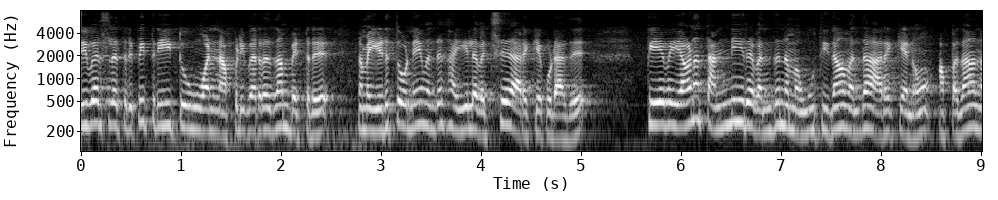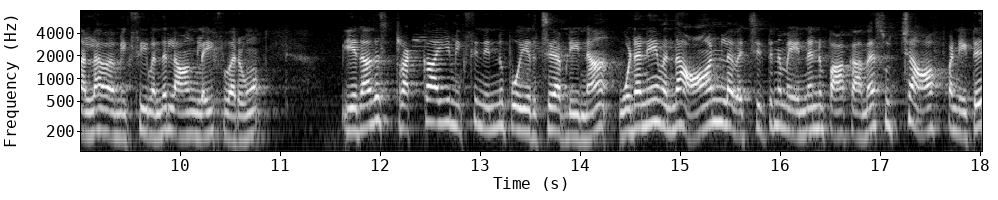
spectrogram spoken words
ரிவர்ஸில் திருப்பி த்ரீ டூ ஒன் அப்படி வர்றது தான் பெட்ரு நம்ம எடுத்தோடனே வந்து ஹையில் வச்சு அரைக்கக்கூடாது. தேவையான தண்ணீரை வந்து நம்ம ஊற்றி தான் வந்து அரைக்கணும். அப்போ தான் நல்லா மிக்ஸி வந்து லாங் லைஃப் வரும். ஏதாவது ஸ்ட்ரக் ஆகி மிக்ஸி நின்று போயிருச்சு அப்படின்னா உடனே வந்து ஆனில் வச்சுட்டு நம்ம என்னென்னு பார்க்காம சுவிட்சை ஆஃப் பண்ணிவிட்டு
